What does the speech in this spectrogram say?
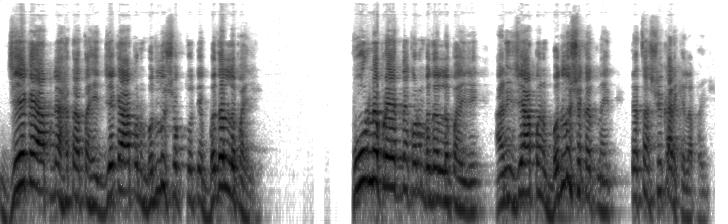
जे काय आपल्या हातात आहे जे काय आपण बदलू शकतो ते बदललं पाहिजे. पूर्ण प्रयत्न करून बदललं पाहिजे आणि जे आपण बदलू शकत नाहीत त्याचा स्वीकार केला पाहिजे.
